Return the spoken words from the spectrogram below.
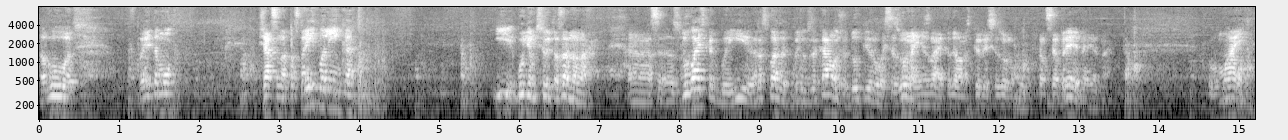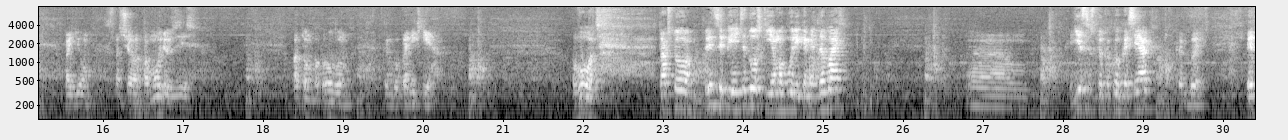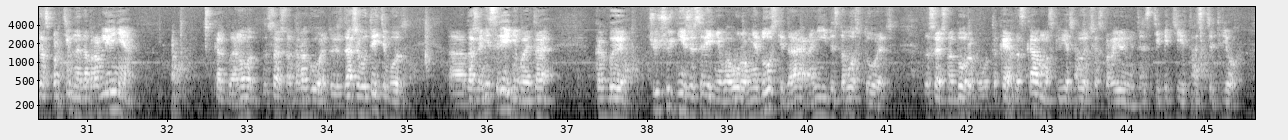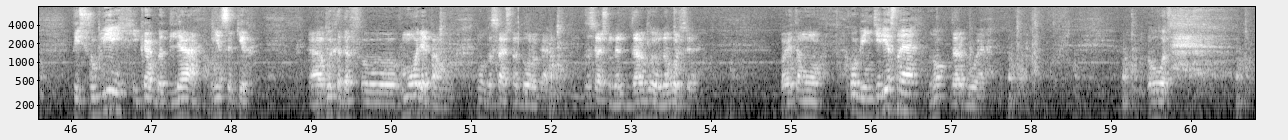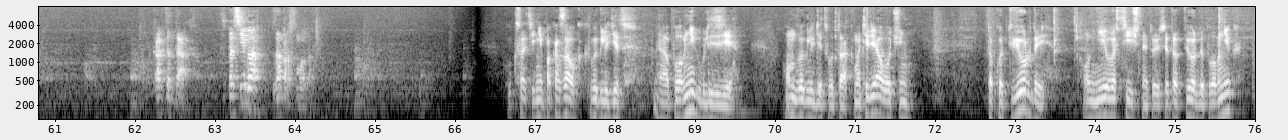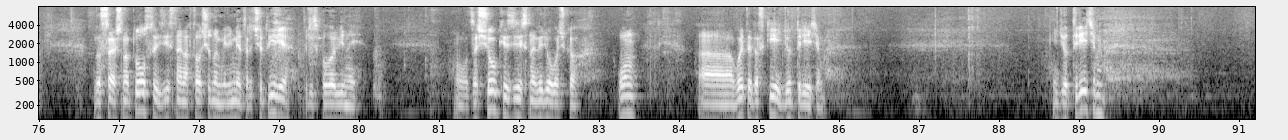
Вот. Поэтому сейчас она постоит маленько. И будем все это заново э, сдувать как бы и раскладывать по рюкзакам уже до первого сезона. Я не знаю, когда у нас первый сезон будет. В конце апреля, наверное. В мае пойдем сначала по морю здесь. Потом попробуем как бы по реке. Вот. Так что, в принципе, эти доски я могу рекомендовать. Эм, Единственное, что какой косяк, как бы, это спортивное направление, как бы оно достаточно дорогое. То есть даже вот эти вот, а, даже не среднего, это как бы чуть-чуть ниже среднего уровня доски, да, они и без того стоят достаточно дорого. Вот такая доска в Москве стоит сейчас в районе 35-33 тысяч рублей, и как бы для нескольких э, выходов э, в море там, ну, достаточно дорого, достаточно дор- дорогое удовольствие. Поэтому хобби интересное, но дорогое. Вот. Как-то так. Спасибо за просмотр. Кстати, не показал, как выглядит э, плавник вблизи. Он выглядит вот так. Материал очень такой твердый, он не эластичный. То есть это твердый плавник, достаточно толстый. Здесь, наверное, в толщину миллиметра 4, 3,5. Вот, защелки здесь на веревочках. Он э, в этой доске идет третьим. Идет третьим.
